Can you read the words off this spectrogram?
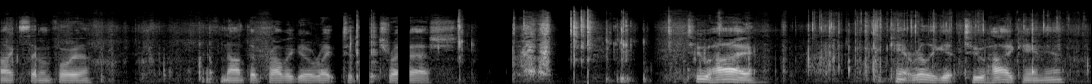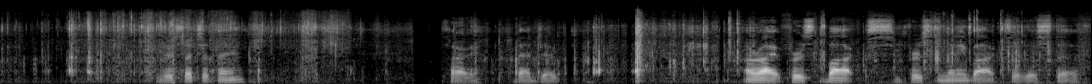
I can save them for you. If not, they'll probably go right to the trash. Too high. You can't really get too high, can you? Is there such a thing? Sorry, bad joke. Alright, first box, first mini box of this stuff.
